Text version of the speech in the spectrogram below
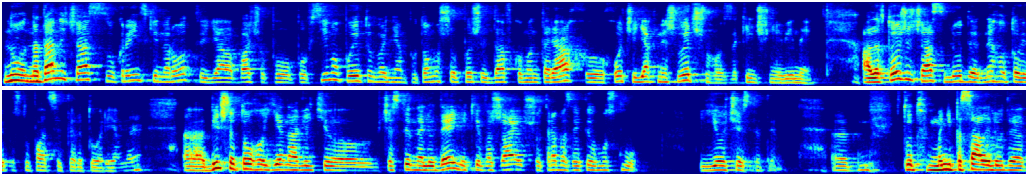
Ну на даний час український народ я бачу по, по всім опитуванням, по тому, що пишуть да, в коментарях, е, хоче якнайшвидшого закінчення війни. Але в той же час люди не готові поступатися територіями. Е, більше того, є навіть е, частина людей, які вважають, що треба зайти в Москву її очистити. Тут мені писали люди.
